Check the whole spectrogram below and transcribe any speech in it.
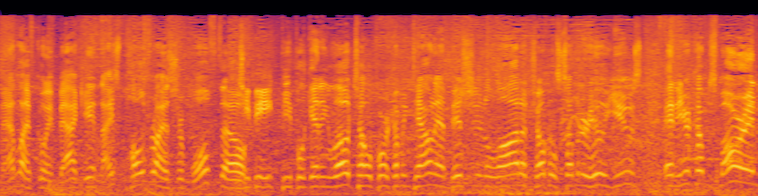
Madlife going back in. Nice pulverize from Wolf, though. TP. People getting low. Teleport coming down. Ambition in a lot of trouble. Summoner he'll use. And here comes Marin.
